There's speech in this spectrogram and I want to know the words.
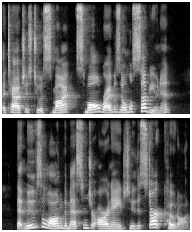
attaches to a small ribosomal subunit that moves along the messenger RNA to the start codon.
